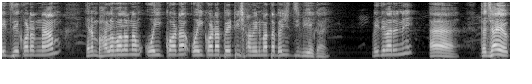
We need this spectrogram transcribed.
এই যে কটার নাম এরকম ভালো ভালো নাম, ওই কটা ওই কটা বেটি স্বামীর মাথা বেশি চিবিয়ে খায়। বুঝতে পারেনি হ্যাঁ তো যাই হোক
